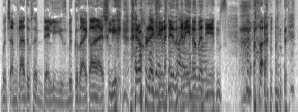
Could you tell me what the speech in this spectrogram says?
Which I'm glad they've said Delhi's because I can't actually, I don't recognize any of the names.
